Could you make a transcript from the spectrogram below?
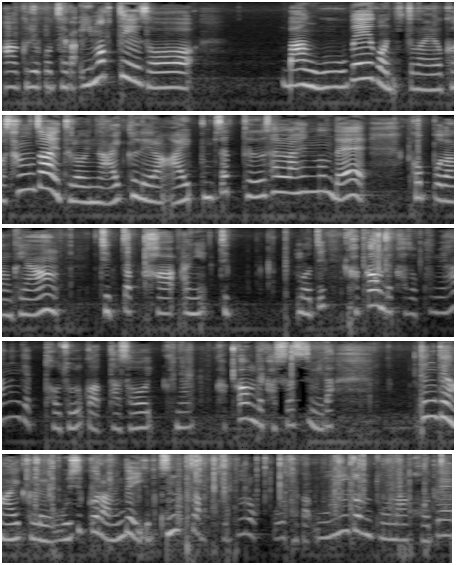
아 그리고 제가 이마트에서 1,500원 있잖아요. 그 상자에 들어있는 아이클레이랑 아이폰 세트 살라 했는데 그것보다는 그냥 직접 가 아니 직 뭐지 가까운 데 가서 구매하는 게 더 좋을 것 같아서 그냥 가까운 데 가서 샀습니다. 탱탱 아이클레이 50g인데 이게 진짜 부드럽고 제가 우유점토나 거대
